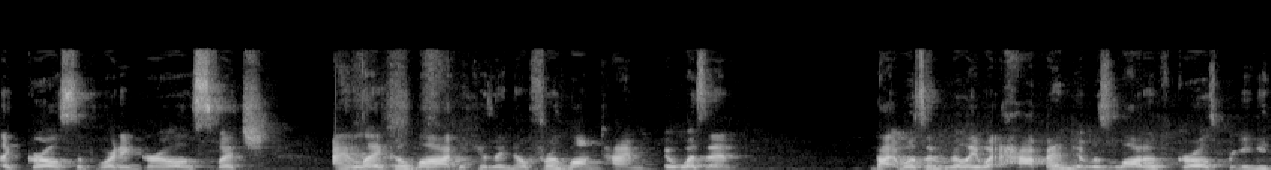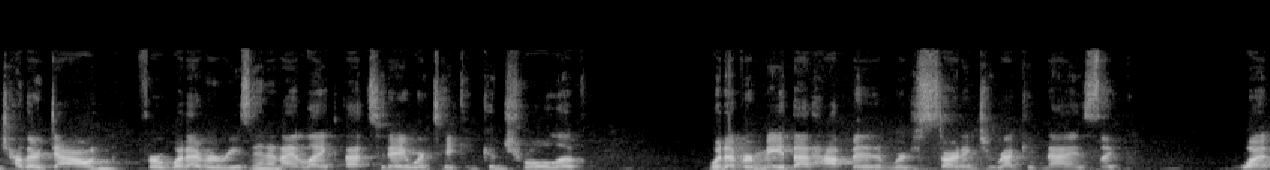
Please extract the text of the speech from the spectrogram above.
like girls supporting girls, which I like a lot because I know for a long time it wasn't that wasn't really what happened. It was a lot of girls bringing each other down for whatever reason, and I like that today we're taking control of whatever made that happen, and we're just starting to recognize like what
